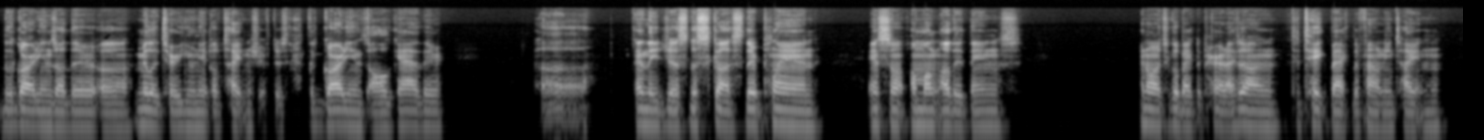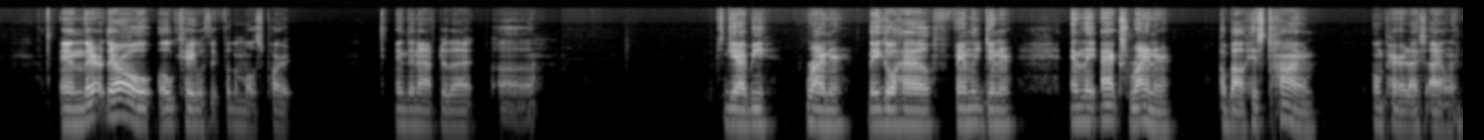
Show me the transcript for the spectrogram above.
the Guardians are their uh, military unit of Titan shifters. The Guardians all gather, uh, and they just discuss their plan, and so among other things, in order to go back to Paradise Island to take back the founding Titan, and they're they're all okay with it for the most part. And then after that, uh, Gabi, Reiner, they go have family dinner, and they ask Reiner about his time on Paradise Island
